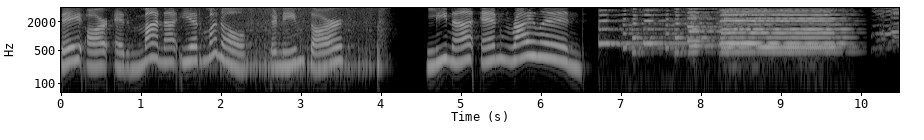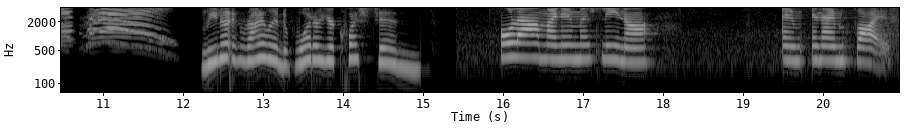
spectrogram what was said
They are Hermana y Hermano. Their names are Lena and Ryland. Lena and Ryland, what are your questions? Hola, my name is Lena. I'm and I'm five.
